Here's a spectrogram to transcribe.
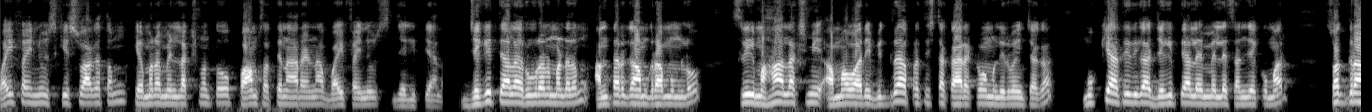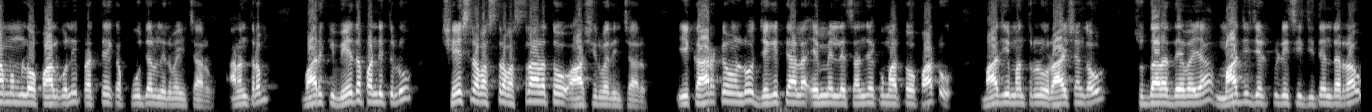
వైఫై న్యూస్కి స్వాగతం. కెమెరామెన్ లక్ష్మణ్తో పాం Satyanarayana WiFi news Jagtial. Jagtial rural మండలం అంతర్గాం గ్రామంలో శ్రీ మహాలక్ష్మి అమ్మవారి విగ్రహ ప్రతిష్ట కార్యక్రమం నిర్వహించగా ముఖ్య అతిథిగా జగిత్యాల ఎమ్మెల్యే సంజయ్ కుమార్ స్వగ్రామంలో పాల్గొని ప్రత్యేక పూజలు నిర్వహించారు. అనంతరం వారికి వేద పండితులు శేష వస్త్ర వస్త్రాలతో ఆశీర్వదించారు. ఈ కార్యక్రమంలో జగిత్యాల ఎమ్మెల్యే సంజయ్ కుమార్తో పాటు మాజీ మంత్రులు రాయశంగౌడ్ సుద్దాల దేవయ్య మాజీ జెడ్పీటీసీ జితేందర్ రావు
